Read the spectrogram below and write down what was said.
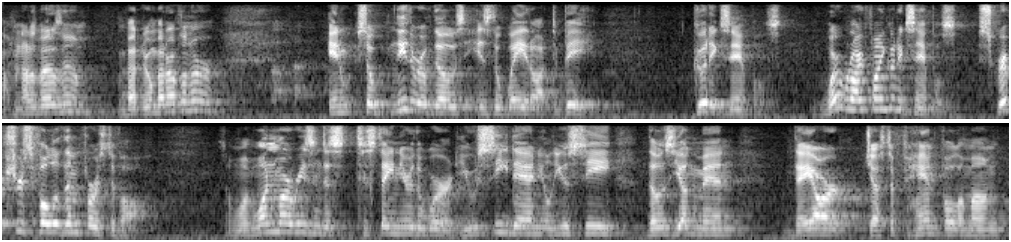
I'm not as bad as him. I'm better, doing better off than her. In, so neither of those is the way it ought to be. Good examples. Where would I find good examples? Scripture's full of them, first of all. So one, one more reason to, to stay near the Word. You see Daniel, you see those young men. They are just a handful among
